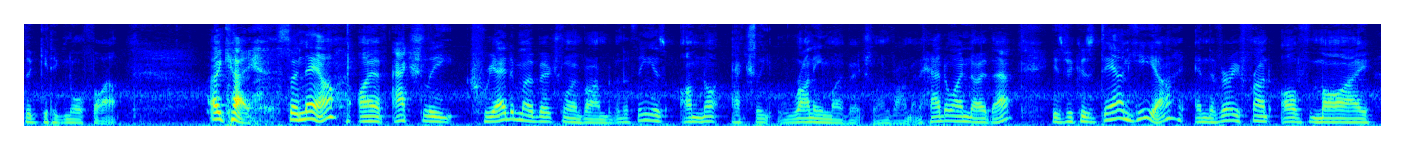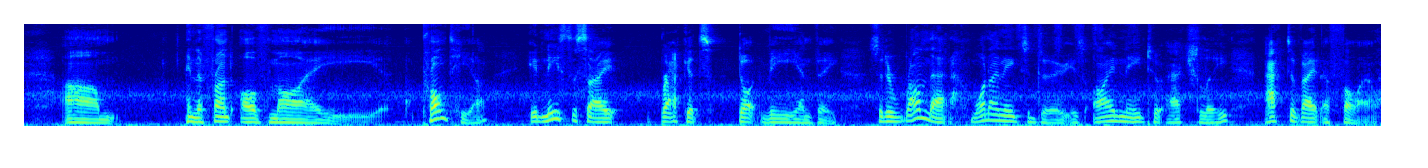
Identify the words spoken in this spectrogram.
the gitignore file. Okay, so now I have actually created my virtual environment, but the thing is I'm not actually running my virtual environment. How do I know that? Is because down here in the very front of my um, in the front of my prompt here, it needs to say brackets dot .venv. So to run that, what I need to do is I need to actually activate a file,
